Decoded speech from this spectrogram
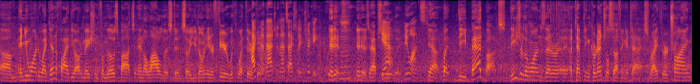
Um, and you want to identify the automation from those bots and allow list it so you don't interfere with what they're I doing. I can imagine that's actually tricky. It is. mm -hmm. it is, absolutely. Yeah, nuanced. Yeah, but the bad bots, these are the ones that are uh, attempting credential stuffing attacks, right? They're trying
